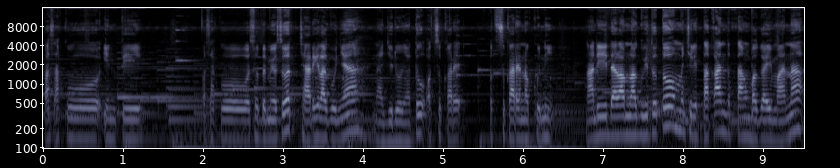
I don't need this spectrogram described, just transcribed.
pas aku inti pas aku sudemi usut cari lagunya nah judulnya tuh Otsukare Otsukare no Kuni. Nah di dalam lagu itu tuh menceritakan tentang bagaimana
